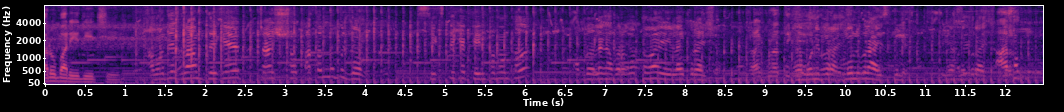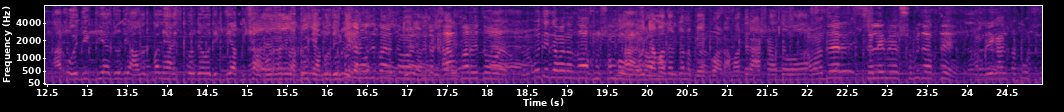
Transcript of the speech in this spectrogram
আরও বাড়িয়ে দিয়েছে। আমাদের গ্রাম থেকে চারশো পঁচানব্বই জন সিক্স থেকে টেন পর্যন্ত আপনার লেখাপড়া করতে হয় এই লাইপুরা হিসাব রায়পুরা থেকে মণিপুর মণিপুর হাই স্কুলে। ঠিক আছে? আর আর ওই দিক দিয়ে যদি আলোকবালি হাই স্কুল যাও ওই দিক দিয়ে বিশাল বড় একটা দুইটা নদী দুইটা নদী পার হতে হয় দুইটা খাল পার হতে হয়। ওইদিকে আমাদের যাওয়া খুব সম্ভব না। ওইটা আমাদের জন্য ব্যাকওয়ার্ড আমাদের আসা যাওয়া আমাদের ছেলে মেয়ের সুবিধার্থে আমরা এই কাজটা করছি।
